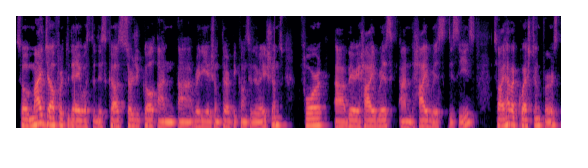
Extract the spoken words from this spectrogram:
So my job for today was to discuss surgical and uh, radiation therapy considerations for uh, very high risk and high risk disease. So I have a question first.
